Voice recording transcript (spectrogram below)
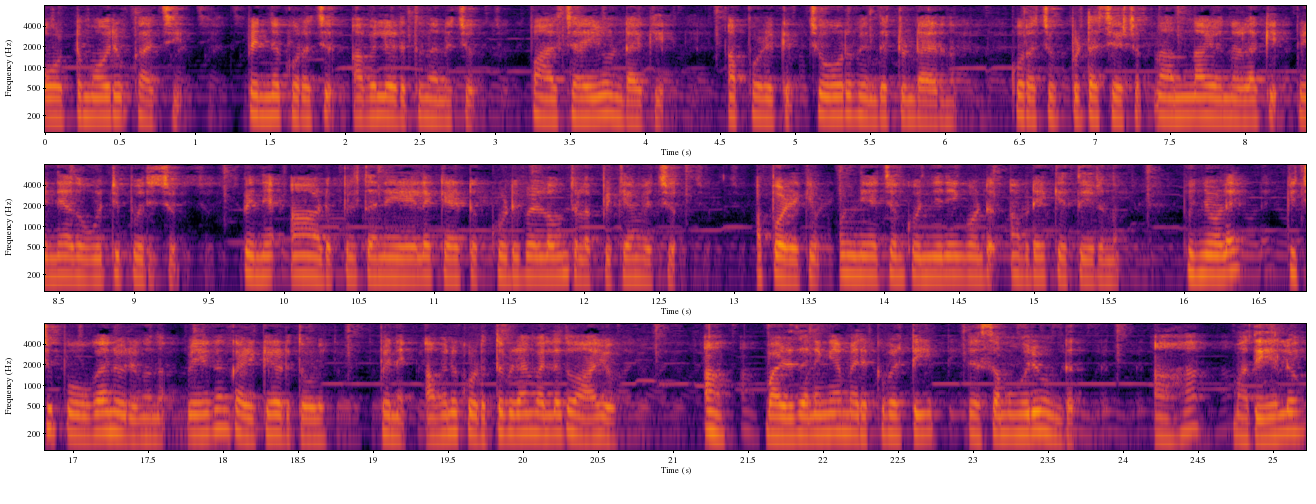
ഓട്ടുമോരും കാച്ചി. പിന്നെ കുറച്ച് അവലെടുത്ത് നനച്ചു. പാൽച്ചായയും ഉണ്ടാക്കി. അപ്പോഴേക്കും ചോറ് വെന്തിട്ടുണ്ടായിരുന്നു. കുറച്ച് ഉപ്പിട്ട ശേഷം നന്നായി ഒന്നിളക്കി പിന്നെ അത് ഊറ്റിപ്പൊരിച്ചു. പിന്നെ ആ അടുപ്പിൽ തന്നെ ഏലക്കായിട്ട് കുടിവെള്ളവും തിളപ്പിക്കാൻ വെച്ചു. അപ്പോഴേക്കും ഉണ്ണിയച്ചൻ കുഞ്ഞിനെയും കൊണ്ട് അവിടേക്ക് എത്തിയിരുന്നു. കുഞ്ഞോളെ കിച്ചു പോകാൻ ഒരുങ്ങുന്നു. വേഗം കഴിക്കാൻ എടുത്തോളൂ. പിന്നെ അവന് കൊടുത്തുവിടാൻ വല്ലതും ആയോ? ആ വഴുതനങ്ങ മരക്ക് വെട്ടിയും രസമോരും ഉണ്ട്. ആഹാ മതിയല്ലോ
